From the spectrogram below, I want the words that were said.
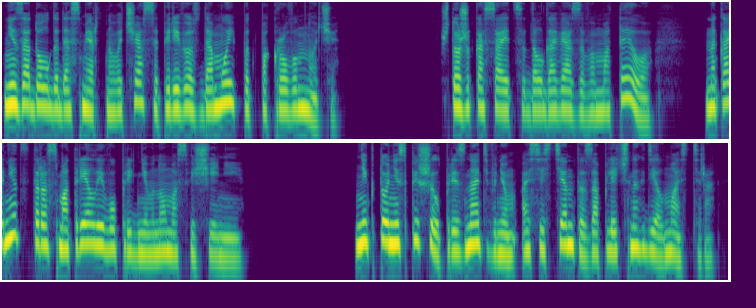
незадолго до смертного часа перевез домой под покровом ночи. Что же касается долговязого Матео, наконец-то рассмотрел его при дневном освещении. Никто не спешил признать в нем ассистента заплечных дел мастера —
